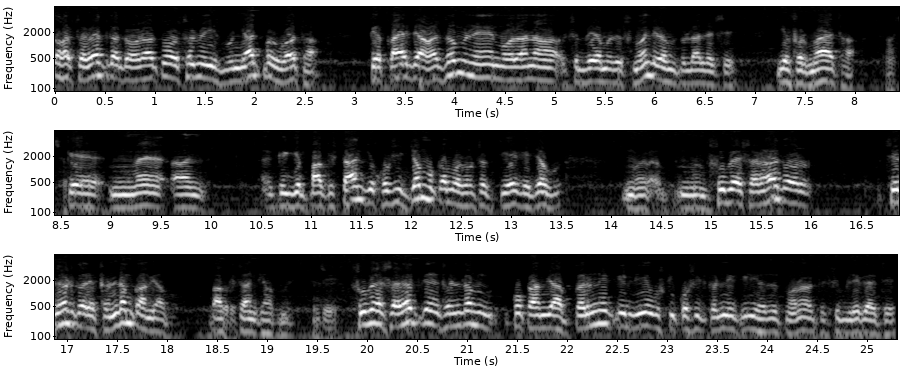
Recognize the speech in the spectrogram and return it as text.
کا سرحد کا دورہ تو اصل میں اس بنیاد پر ہوا تھا کہ قائد اعظم نے مولانا شبیر احمد عثمانی رحمۃ اللہ علیہ سے یہ فرمایا تھا اچھا۔ کہ میں کہ یہ پاکستان کی خوشی جب مکمل ہو سکتی ہے کہ جب صوبہ سرحد اور سرحد کا ریفرنڈم کامیاب ہو پاکستان کے حق میں۔ جی۔ صوبہ سرحد کے ریفرنڈم کو کامیاب کرنے کے لیے اس کی کوشش کرنے کے لیے حضرت مولانا تشریف لے گئے تھے۔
